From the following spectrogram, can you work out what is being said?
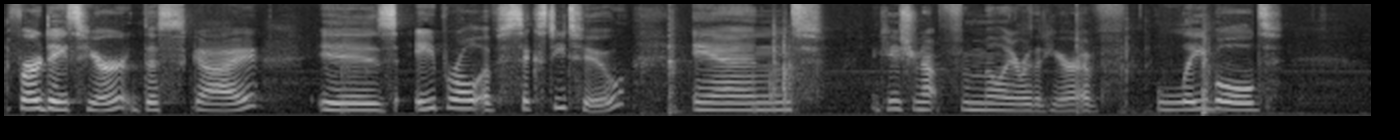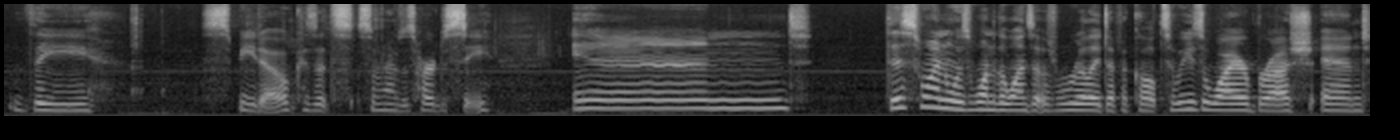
for our dates here, this guy is April of 62. And in case you're not familiar with it here, I've labeled the Speedo because it's sometimes it's hard to see. And this one was one of the ones that was really difficult. So we use a wire brush and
